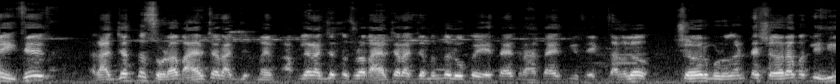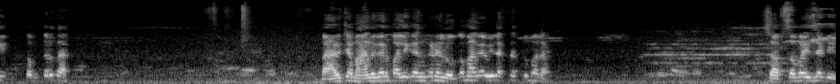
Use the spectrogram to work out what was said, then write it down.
इथे राज्यातनं सोडा बाहेरच्या राज्य आपल्या राज्यातनं सोडा बाहेरच्या राज्यामधनं लोक येत आहेत राहत आहेत की एक चांगलं शहर म्हणून. आणि त्या शहरामधली ही कमतरता. बाहेरच्या महानगरपालिकांकडे लोक मागावी लागतात तुम्हाला. साफसफाईसाठी.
